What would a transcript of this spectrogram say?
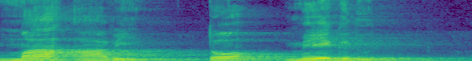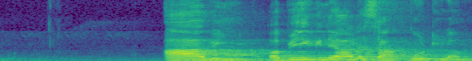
માં આવી તો મેઘદૂત. આવી અભિજ્ઞાન સાકુટલમ.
